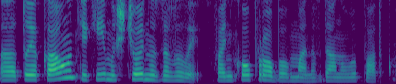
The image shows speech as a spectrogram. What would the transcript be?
е, той аккаунт, який ми щойно завели. Ванько проба в мене в даному випадку.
